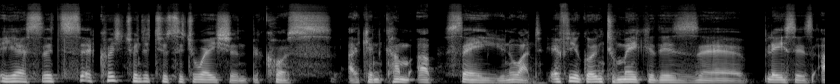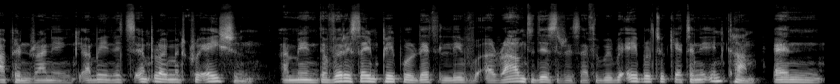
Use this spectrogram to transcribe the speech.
Yes, it's a catch 22 situation because I can come up, say, you know what, if you're going to make these uh, places up and running, I mean, it's employment creation. I mean, the very same people that live around this reserve will be able to get an income and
